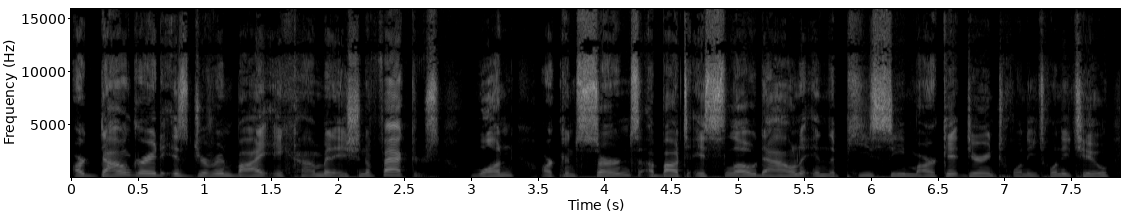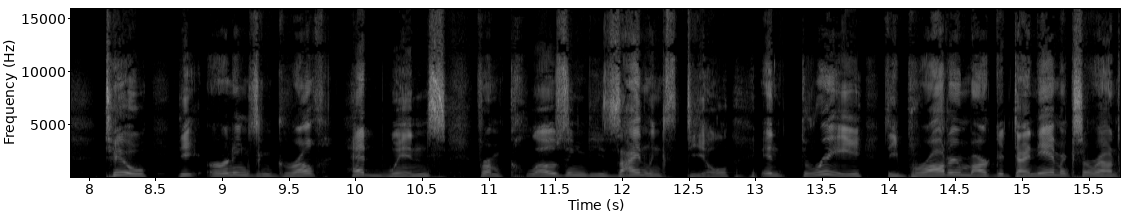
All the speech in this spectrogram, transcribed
Our downgrade is driven by a combination of factors. One, our concerns about a slowdown in the PC market during 2022. Two, the earnings and growth headwinds from closing the Xilinx deal. And three, the broader market dynamics around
